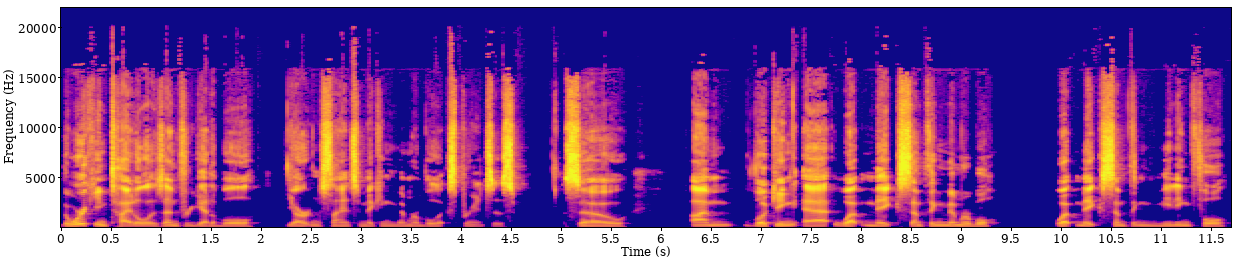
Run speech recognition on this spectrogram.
the working title is Unforgettable: The Art and Science of Making Memorable Experiences. So I'm looking at what makes something memorable, what makes something meaningful,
